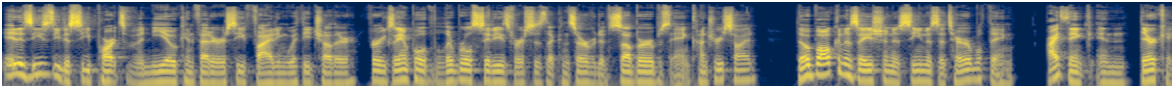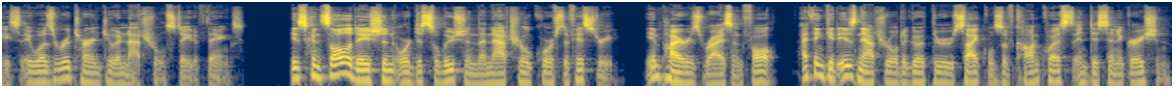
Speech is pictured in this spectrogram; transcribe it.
It is easy to see parts of a neo Confederacy fighting with each other, for example, the liberal cities versus the conservative suburbs and countryside. Though balkanization is seen as a terrible thing, I think in their case it was a return to a natural state of things. Is consolidation or dissolution the natural course of history? Empires rise and fall. I think it is natural to go through cycles of conquest and disintegration.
